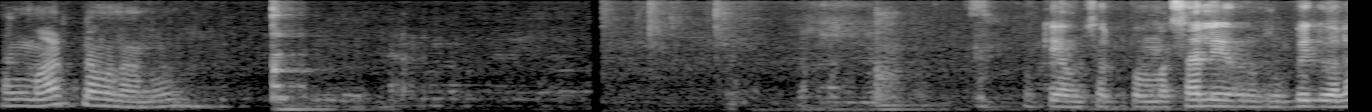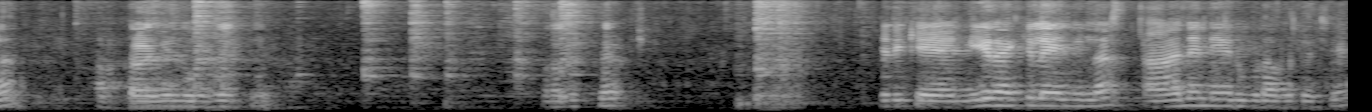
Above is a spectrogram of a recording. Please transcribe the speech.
ಹಂಗೆ ಮಾಡ್ತೀನವ ನಾನು. ಓಕೆ, ಒಂದು ಸ್ವಲ್ಪ ಮಸಾಲೆ ರುಬ್ಬಿದ್ವಲ್ಲ? ಕೆಳಗಿಂದ ಉಳಿದೈತಿ ಅದಕ್ಕೆ, ಇದಕ್ಕೆ ನೀರು ಹಾಕಿಲ್ಲ ಏನಿಲ್ಲ, ಆನೆ ನೀರು ಬಿಡಾಕತ್ತೈತಿ.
